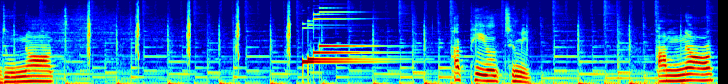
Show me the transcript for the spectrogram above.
do not appeal to me. I'm not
